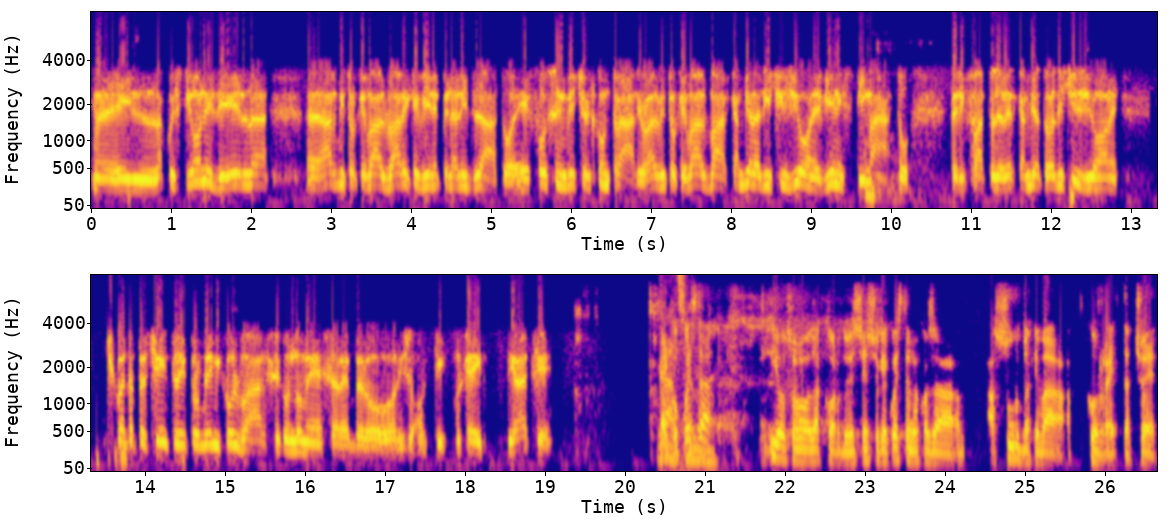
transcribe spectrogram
eh, il, la questione dell'arbitro eh, che va al VAR e che viene penalizzato e fosse invece il contrario, l'arbitro che va al VAR cambia la decisione e viene stimato per il fatto di aver cambiato la decisione, il 50% dei problemi col VAR secondo me sarebbero risolti. Ok, grazie. Grazie ecco, questa, allora io sono d'accordo, nel senso che questa è una cosa assurda che va corretta, cioè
